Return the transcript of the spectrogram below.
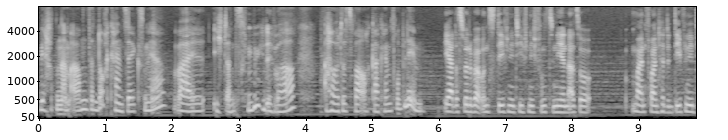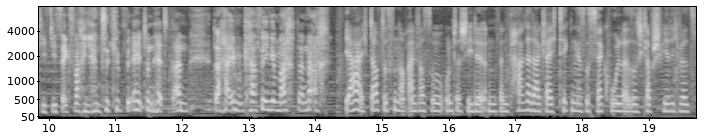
wir hatten am Abend dann doch keinen Sex mehr, weil ich dann zu müde war. Aber das war auch gar kein Problem. Ja, das würde bei uns definitiv nicht funktionieren. Also mein Freund hätte definitiv die Sexvariante gewählt und hätte dann daheim einen Kaffee gemacht danach. Ja, ich glaube, das sind auch einfach so Unterschiede. Und wenn Paare da gleich ticken, ist es sehr cool. Also ich glaube, schwierig wird es,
